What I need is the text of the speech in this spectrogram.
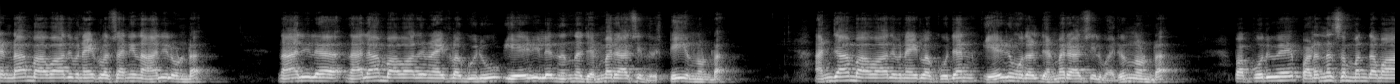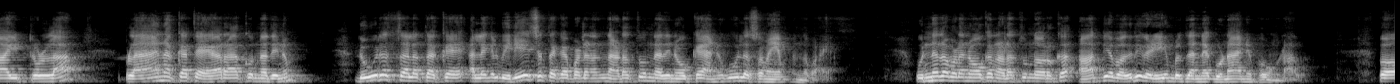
രണ്ടാം ഭാവാധിപനായിട്ടുള്ള ശനി നാലിലുണ്ട്. നാലിൽ നാലാം ഭാവാധിപനായിട്ടുള്ള ഗുരു ഏഴിൽ നിന്ന് ജന്മരാശി ദൃഷ്ടി ചെയ്യുന്നുണ്ട്. അഞ്ചാം ഭാവാധിപനായിട്ടുള്ള കുജൻ ഏഴ് മുതൽ ജന്മരാശിയിൽ വരുന്നുണ്ട്. അപ്പം പൊതുവെ പഠന സംബന്ധമായിട്ടുള്ള പ്ലാനൊക്കെ തയ്യാറാക്കുന്നതിനും ദൂരസ്ഥലത്തൊക്കെ അല്ലെങ്കിൽ വിദേശത്തൊക്കെ പഠനം നടത്തുന്നതിനൊക്കെ അനുകൂല സമയം എന്ന് പറയാം. ഉന്നത പഠനമൊക്കെ നടത്തുന്നവർക്ക് ആദ്യ പകുതി കഴിയുമ്പോൾ തന്നെ ഗുണാനുഭവം ഉണ്ടാകും. ഇപ്പോൾ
